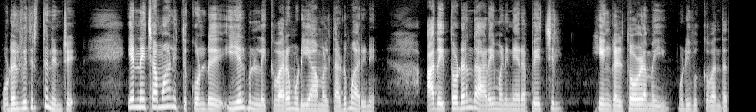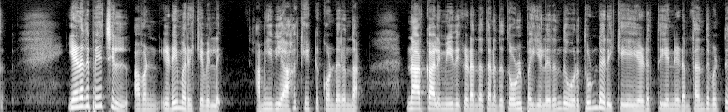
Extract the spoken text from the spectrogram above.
உடல் விதிர்த்து நின்றேன். என்னை சமாளித்து கொண்டு இயல்பு நிலைக்கு வர முடியாமல் தடுமாறினேன். அதைத் தொடர்ந்த அரை மணி நேர பேச்சில் எங்கள் தோழமை முடிவுக்கு வந்தது. எனது பேச்சில் அவன் இடைமறிக்கவில்லை. அமைதியாக கேட்டுக்கொண்டிருந்தான் நாற்காலி மீது கிடந்த தனது தோள்பையிலிருந்து ஒரு துண்டறிக்கையை எடுத்து என்னிடம் தந்துவிட்டு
